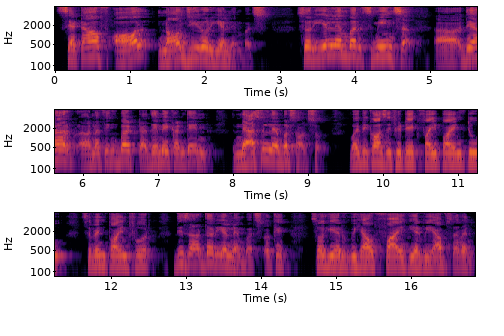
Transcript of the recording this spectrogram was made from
Set of all non-zero real numbers. So real numbers means uh, they are uh, nothing but uh, they may contain natural numbers also. Why? Because if you take 5.2, 7.4, these are the real numbers. Okay. So here we have 5, here we have 7.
